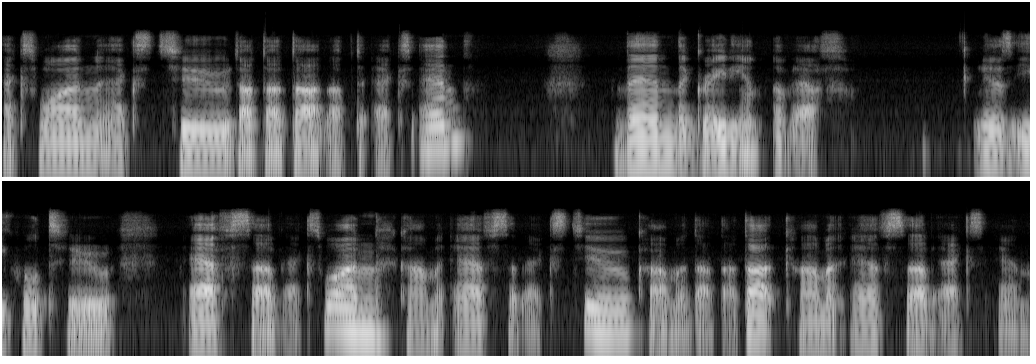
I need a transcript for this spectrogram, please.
x1, x2, dot, dot, dot, up to xn, then the gradient of f is equal to f sub x1, comma, f sub x2, comma, dot, dot, dot, comma, f sub xn.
